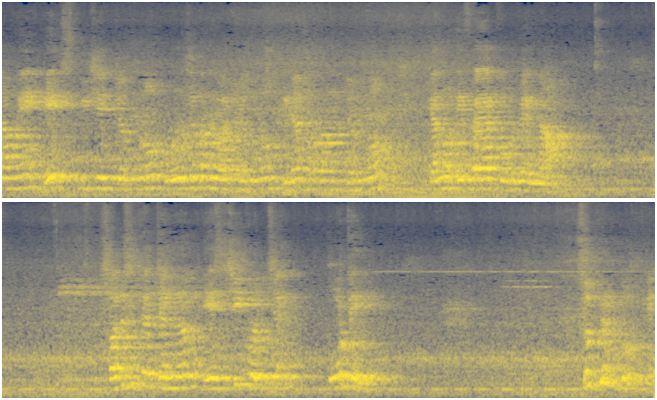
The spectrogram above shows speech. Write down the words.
নামে হেড স্পিচের জন্য জন্য ঘৃণা ছড়ানোর জন্য কেন এফআইআর করবে না? সলিসিটর জেনারেল এসজি করছেন কোর্টে সুপ্রিম কোর্টকে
